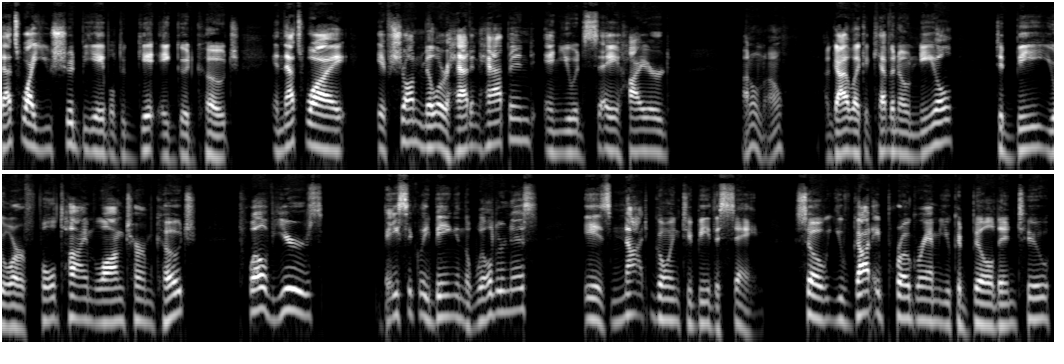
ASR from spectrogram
That's why you should be able to get a good coach. And that's why if Sean Miller hadn't happened and you would say hired, I don't know, a guy like a Kevin O'Neill to be your full time long term coach, 12 years basically being in the wilderness is not going to be the same. So you've got a program you could build into.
